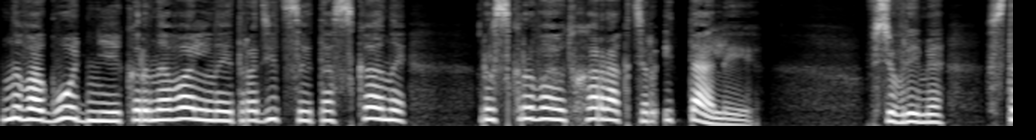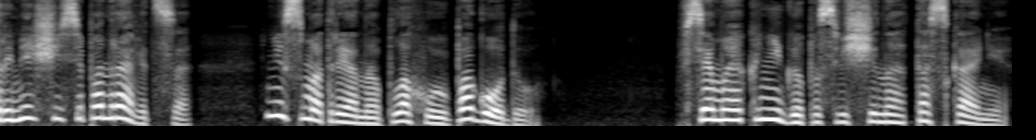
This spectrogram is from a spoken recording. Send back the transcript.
новогодние, карнавальные традиции Тосканы раскрывают характер Италии, все время стремящийся понравиться, несмотря на плохую погоду. Вся моя книга посвящена Тоскане,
